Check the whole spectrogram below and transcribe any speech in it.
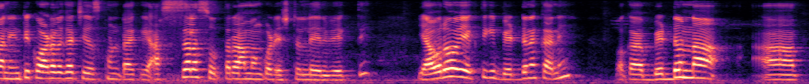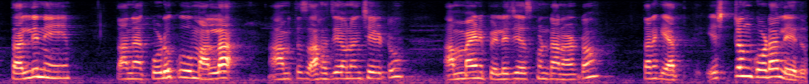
తన ఇంటి కోడలుగా చేసుకుంటాకి అస్సలు సుత్తరామం కూడా ఇష్టం లేని వ్యక్తి. ఎవరో వ్యక్తికి బిడ్డను కానీ ఒక బిడ్డున్న తల్లిని తన కొడుకు మళ్ళా ఆమెతో సహజీవనం చేయటం అమ్మాయిని పెళ్ళి చేసుకుంటానటం తనకి ఇష్టం కూడా లేదు.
